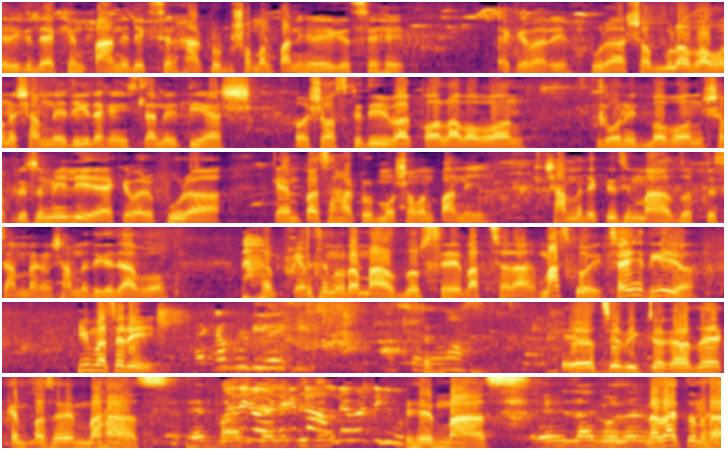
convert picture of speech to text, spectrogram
এদিকে দেখেন, পানি দেখছেন, হাঁটুর সমান পানি হয়ে গেছে। একেবারে পুরা সবগুলো ভবনের সামনে। এদিকে দেখেন ইসলামের ইতিহাস ও সংস্কৃতি বিভাগ কলা ভবন গণিত ভবন সব কিছু মিলিয়ে একেবারে পুরা ক্যাম্পাসে হাঁটুর মোট সমান পানি। সামনে দেখতেছি মাছ ধরতেছে আমরা এখন সামনের দিকে যাব। ক্যাম্পাসে ওরা মাছ ধরছে বাচ্চারা। মাছ কই? সাই এদিকে যাও কি মাছ রে? আচ্ছা। মাছ এ হচ্ছে ভিক্টোর কারাতে ক্যাম্পাসে মাছ। এই মাছ না লাগতো না।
